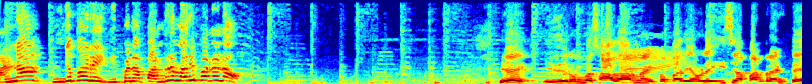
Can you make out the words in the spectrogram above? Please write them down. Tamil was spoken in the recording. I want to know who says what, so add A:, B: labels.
A: அண்ணா இங்க பாரு இப்ப நான் பண்ற மாதிரி பண்ணணும்.
B: ஏய் இது ரொம்ப சாதாரணம். இப்ப பாரு எவ்வளவு ஈஸியா பண்றேன்ட்டு.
